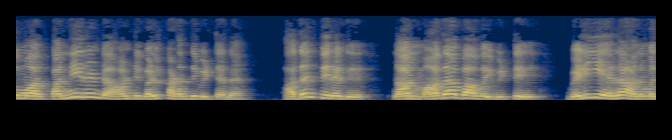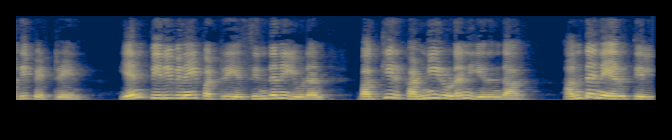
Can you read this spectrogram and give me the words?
சுமார் பன்னிரண்டு ஆண்டுகள் கடந்துவிட்டன. அதன் பிறகு நான் மாதாபாவை விட்டு வெளியேற அனுமதி பெற்றேன். என் பிரிவினை பற்றிய சிந்தனையுடன் பக்கீர் கண்ணீருடன் இருந்தார். அந்த நேரத்தில்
